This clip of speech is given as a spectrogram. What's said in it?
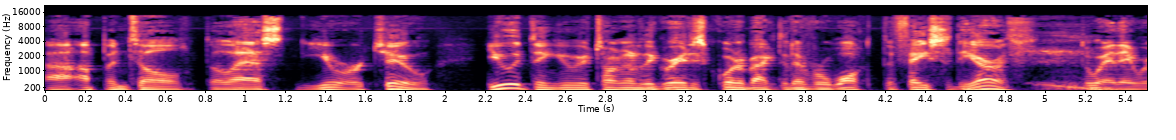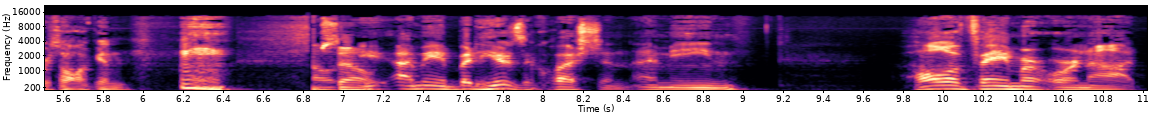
uh, up until the last year or two. You would think you were talking to the greatest quarterback that ever walked the face of the earth, the way they were talking. So I mean, but here's a question. I mean, Hall of Famer or not?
